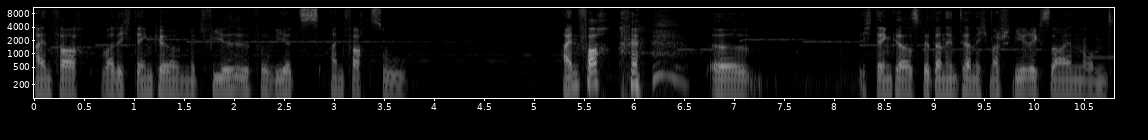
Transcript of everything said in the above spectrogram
einfach, weil ich denke, mit viel Hilfe wird es einfach zu einfach. äh, ich denke, es wird dann hinterher nicht mehr schwierig sein und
